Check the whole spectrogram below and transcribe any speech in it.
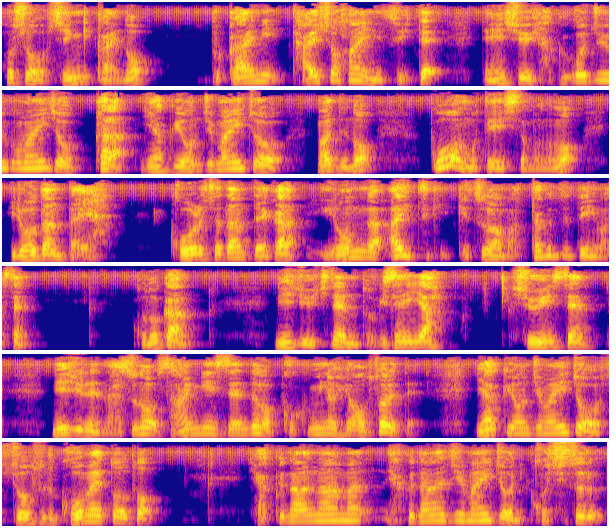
保障審議会の部会に対処範囲について、年収155万以上から240万以上までの5案を提示したものの、医療団体や高齢者団体から異論が相次ぎ、結論は全く出ていません。この間、21年の都議選や衆院選、20年夏の参議院選での国民の批判を恐れて、240万以上を主張する公明党と、107万170万以上に固執する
